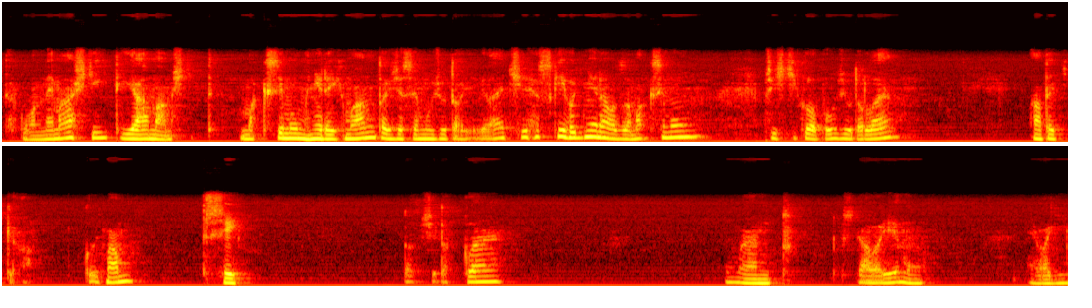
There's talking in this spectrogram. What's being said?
Tak on nemá štít, já mám štít. Maximum hnědejch mám, takže se můžu tady vyléčit hezky hodně no, za maximum. Příští kolo použiju tohle. A teďka, kolik mám? Tři. Takže takhle. Moment, přidávají jemu. Nevadí.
